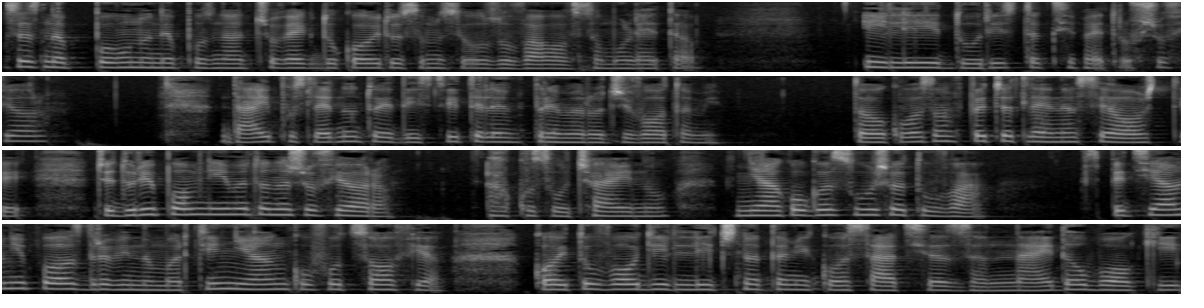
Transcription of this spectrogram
с напълно непознат човек, до който съм се озовала в самолета – или дори с таксиметров шофьор. Да, и последното е действителен пример от живота ми. Толкова съм впечатлена все още, че дори помня името на шофьора. Ако случайно някога слуша това. Специални поздрави на Мартин Янков от София, който води личната ми класация за най-дълбоки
